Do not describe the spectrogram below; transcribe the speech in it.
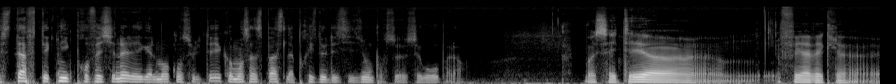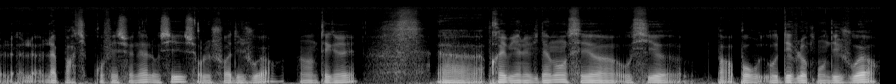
staff technique professionnel est également consulté? Comment ça se passe la prise de décision pour ce, groupe alors? Ça a été euh, fait avec la, partie professionnelle aussi, sur le choix des joueurs à intégrer. Euh, après, bien évidemment, c'est euh, aussi par rapport au développement des joueurs.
